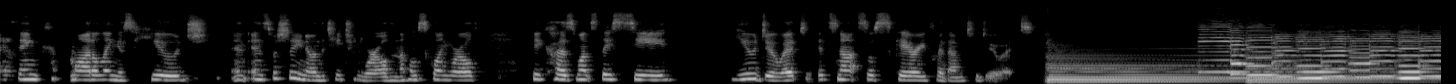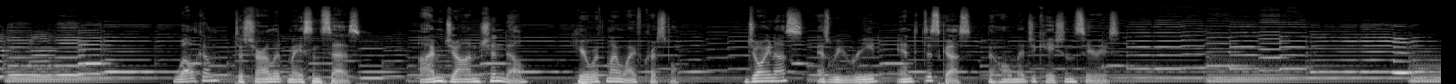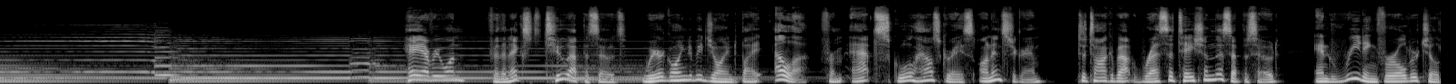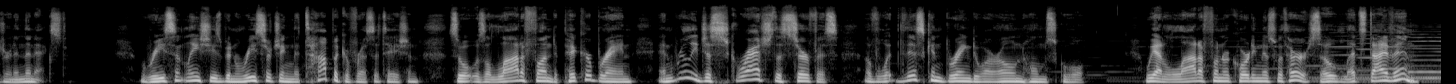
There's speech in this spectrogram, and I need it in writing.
I think modeling is huge, and, and especially, you know, in the teaching world and the homeschooling world, because once they see you do it, it's not so scary for them to do it. Welcome to Charlotte Mason Says. I'm John Schindel, here with my wife Crystal. Join us as we read and discuss the Home Education series. Hey everyone! For the next two episodes, we're going to be joined by Ella from at Schoolhouse Grace on Instagram to talk about recitation this episode and reading for older children in the next. Recently, she's been researching the topic of recitation, so it was a lot of fun to pick her brain and really just scratch the surface of what this can bring to our own homeschool. We had a lot of fun recording this with her, so let's dive in.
